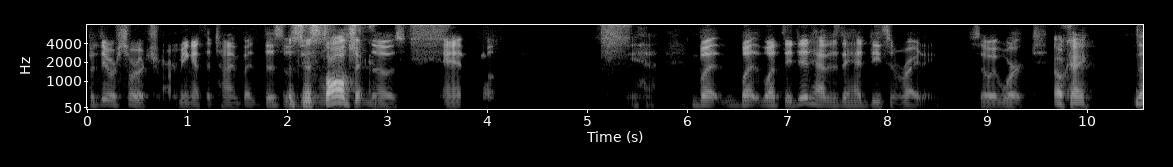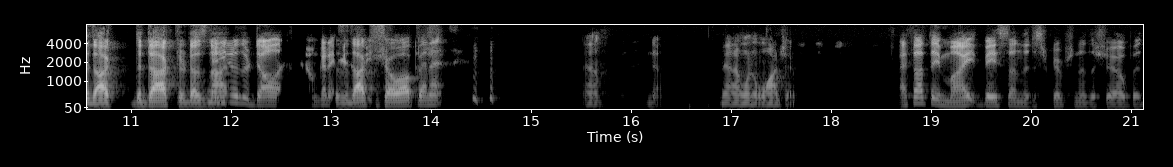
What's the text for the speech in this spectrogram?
But they were sort of charming at the time. But this was nostalgic. those, and yeah, but but what they did have is they had decent writing, so it worked. Okay. The doc the doctor does And not you know, they're Daleks. I'm gonna. Does the doctor show up in it? No. No. Man, I wouldn't watch it. I thought they might based on the description of the show, but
